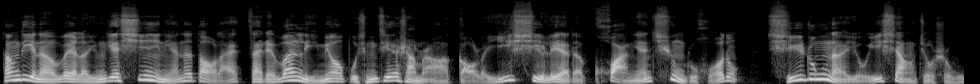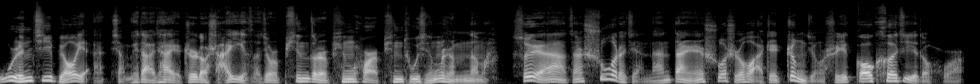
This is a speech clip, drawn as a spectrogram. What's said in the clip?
当地呢，为了迎接新一年的到来，在这湾里庙步行街上面啊，搞了一系列的跨年庆祝活动。其中呢，有一项就是无人机表演，想必大家也知道啥意思，就是拼字、拼画、拼图形什么的嘛。虽然啊，咱说着简单，但人说实话，这正经是一高科技的活儿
